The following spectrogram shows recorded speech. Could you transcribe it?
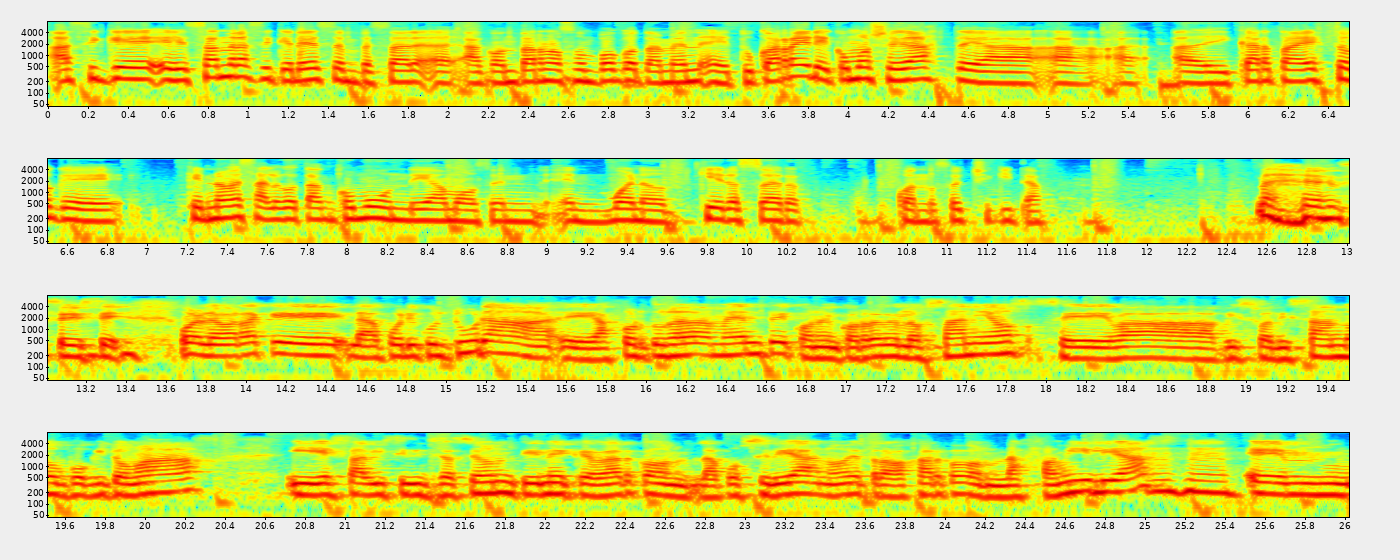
Así que, eh, Sandra, si querés empezar a, a contarnos un poco también eh, tu carrera y cómo llegaste a dedicarte a esto que, que no es algo tan común, digamos, en, en, bueno, quiero ser cuando soy chiquita. sí, sí. Bueno, la verdad que la policultura, eh, afortunadamente, con el correr de los años, se va visualizando un poquito más y esa visibilización tiene que ver con la posibilidad ¿no? de trabajar con las familias. Ujú. Em,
